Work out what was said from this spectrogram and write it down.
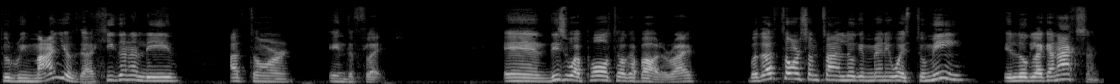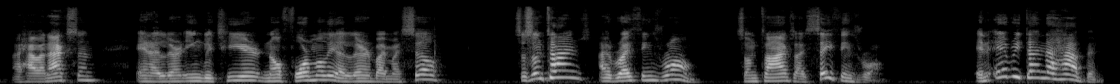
to remind you of that, He's gonna leave a thorn in the flesh. And this is what Paul talked about right? But that thorn sometimes look in many ways. To me, it looked like an accent. I have an accent and I learn English here, not formally, I learn by myself. So sometimes I write things wrong. Sometimes I say things wrong. And every time that happened,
